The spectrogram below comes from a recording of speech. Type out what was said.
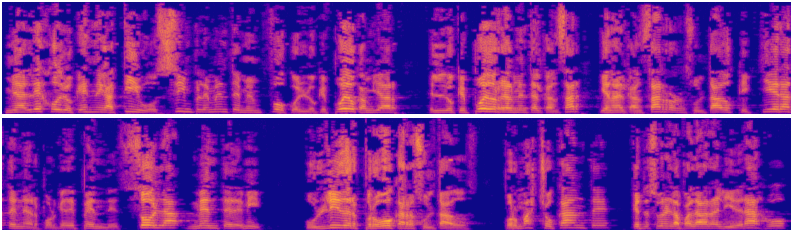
Me alejo de lo que es negativo. Simplemente me enfoco en lo que puedo cambiar, en lo que puedo realmente alcanzar y en alcanzar los resultados que quiera tener, porque depende solamente de mí. Un líder provoca resultados. Por más chocante que te suene la palabra liderazgo,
